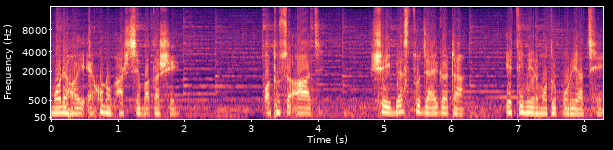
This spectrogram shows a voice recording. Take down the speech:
মনে হয় এখনও ভাসছে বাতাসে। অথচ আজ সেই ব্যস্ত জায়গাটা এতিমের মতো পড়ে আছে।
